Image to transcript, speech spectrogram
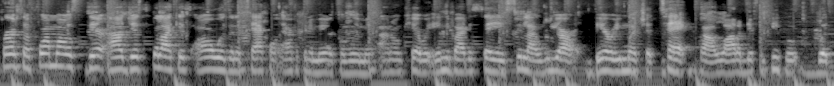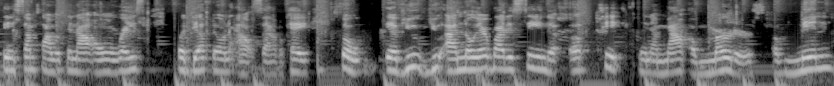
First and foremost, there I just feel like it's always an attack on African American women. I don't care what anybody says. Feel like we are very much attacked by a lot of different people but then sometimes within our own race, but definitely on the outside. Okay, so if you you I know everybody's seeing the uptick in amount of murders of men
